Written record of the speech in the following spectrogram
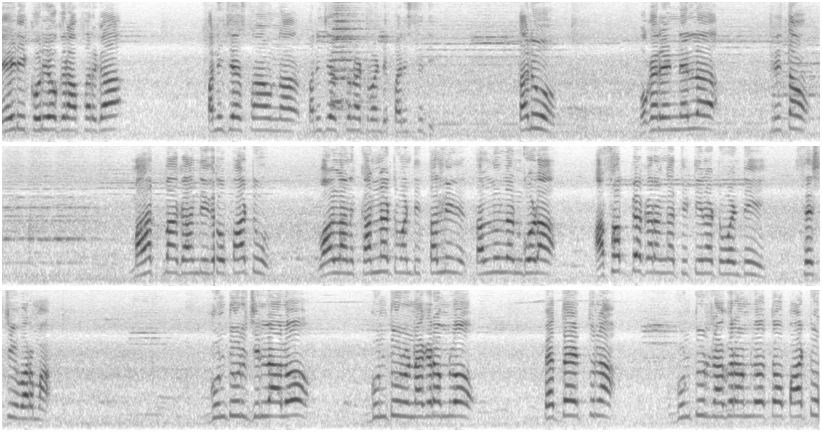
లేడీ కొరియోగ్రాఫర్గా పనిచేస్తా ఉన్న పనిచేస్తున్నటువంటి పరిస్థితి. తను ఒక రెండు నెలల క్రితం మహాత్మా గాంధీతో పాటు వాళ్ళని కన్నటువంటి తల్లి తల్లులను కూడా అసభ్యకరంగా తిట్టినటువంటి షష్ఠి వర్మ. గుంటూరు జిల్లాలో గుంటూరు నగరంలో పెద్ద ఎత్తున గుంటూరు నగరంలోతో పాటు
